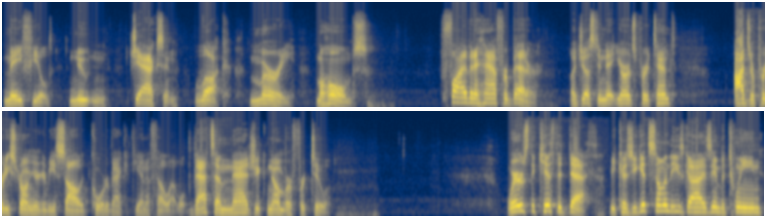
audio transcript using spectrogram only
Mayfield, Newton, Jackson, Luck, Murray, Mahomes. Five and a half or better. Adjusted net yards per attempt. Odds are pretty strong you're going to be a solid quarterback at the NFL level. That's a magic number for Tua. Where's the kith of death? Because you get some of these guys in between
